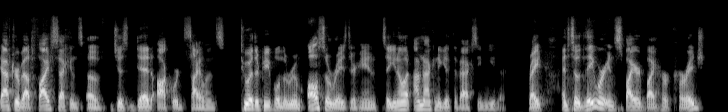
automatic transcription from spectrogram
after about five seconds of just dead, awkward silence, two other people in the room also raised their hand and say, You know what? I'm not going to get the vaccine either right? And so they were inspired by her courage.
